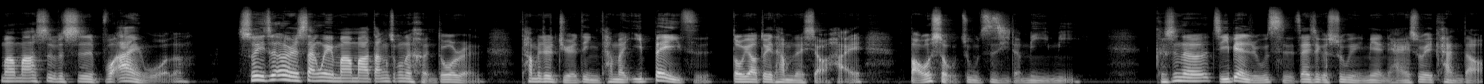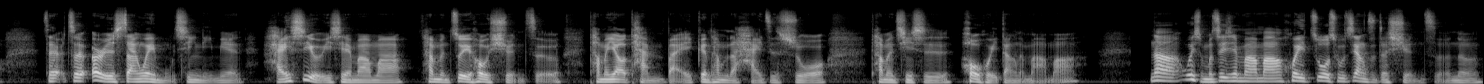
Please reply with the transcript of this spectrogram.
妈妈是不是不爱我了？”所以这二十三位妈妈当中的很多人，他们就决定，他们一辈子都要对他们的小孩保守住自己的秘密。可是呢，即便如此，在这个书里面，你还是会看到，在这二十三位母亲里面，还是有一些妈妈，他们最后选择，他们要坦白跟他们的孩子说，他们其实后悔当了妈妈。那为什么这些妈妈会做出这样子的选择呢？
